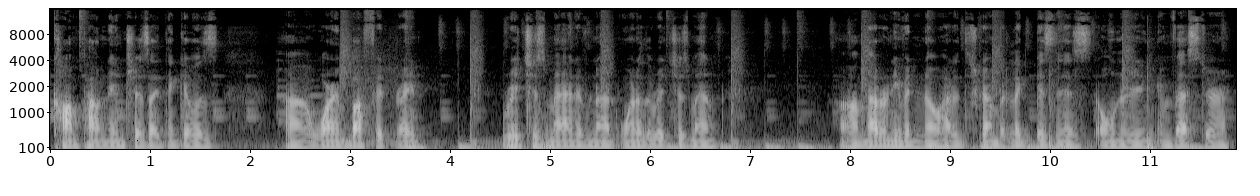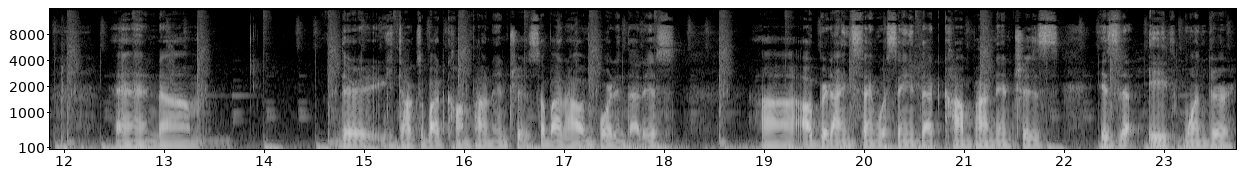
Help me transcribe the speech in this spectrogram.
compound interest. I think it was uh, Warren Buffett, right? Richest man, if not one of the richest man. Um, I don't even know how to describe, him, but like business owner, investor, and um, there he talks about compound interest, about how important that is. Uh, Albert Einstein was saying that compound interest is the eighth wonder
